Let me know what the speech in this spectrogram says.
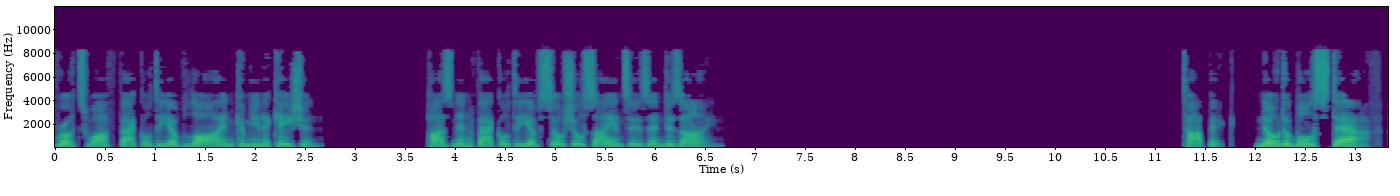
Wrocław Faculty of Law and Communication. Poznan Faculty of Social Sciences and Design. Topic. Notable staff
